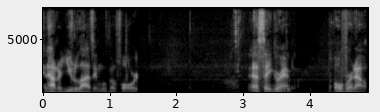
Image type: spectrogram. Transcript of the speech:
and how to utilize it moving forward. S.A. Grant, over and out.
